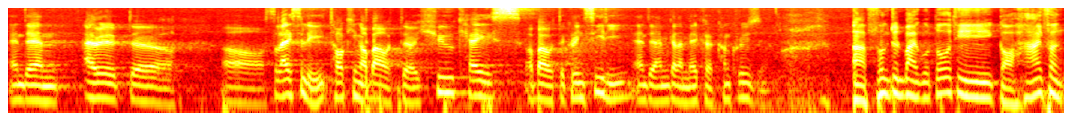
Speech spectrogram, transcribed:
and then I will uh, uh, slightly talking about the Hugh case about the green city, and then I'm gonna make a conclusion. À, phần trình bày của tôi thì có hai phần.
